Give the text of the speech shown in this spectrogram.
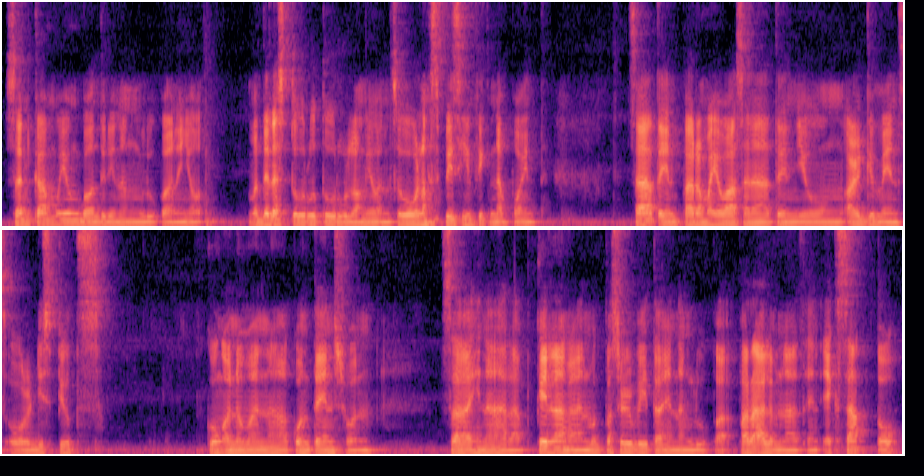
saan ka mo yung boundary ng lupa ninyo? Madalas turo-turo lang yon So, walang specific na point sa atin para maiwasan natin yung arguments or disputes kung ano man na contention sa hinaharap, kailangan magpa-survey tayo ng lupa para alam natin eksakto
